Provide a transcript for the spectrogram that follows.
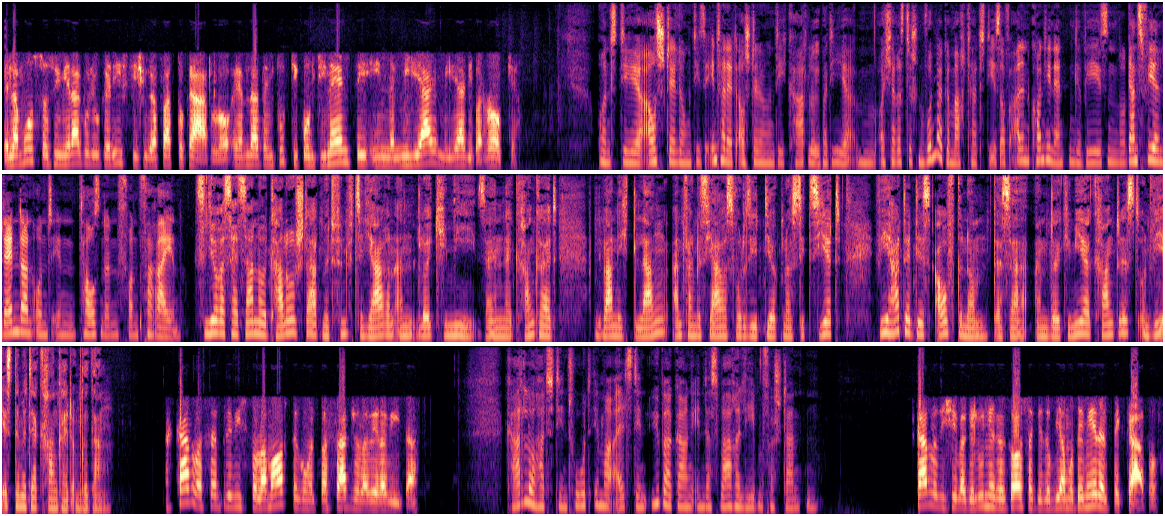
E la mostra sui miracoli eucaristici che ha fatto Carlo è andata in tutti i continenti in migliaia e migliaia di parrocchie. Und die Ausstellung, diese Internetausstellung, die Carlo über die ähm, eucharistischen Wunder gemacht hat, die ist auf allen Kontinenten gewesen, in ganz vielen Ländern und in Tausenden von Pfarreien. Signora Salzano, Carlo starb mit 15 Jahren an Leukämie. Seine Krankheit war nicht lang. Anfang des Jahres wurde sie diagnostiziert. Wie hat er das aufgenommen, dass er an Leukämie erkrankt ist und wie ist er mit der Krankheit umgegangen? Carlo ha sempre visto la morte come il passaggio alla vera vita. Carlo hat den Tod immer als den Übergang in das wahre Leben verstanden. Carlo diceva che l'unica cosa che dobbiamo temere è il peccato.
